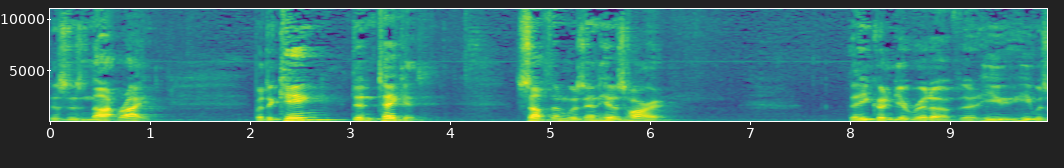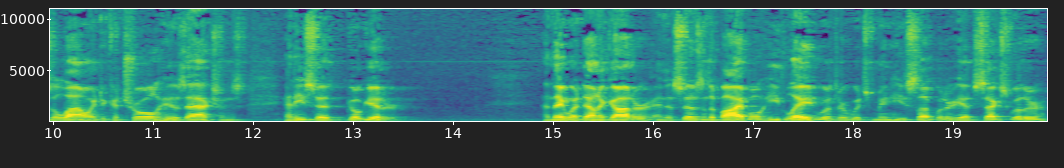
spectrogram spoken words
This is not right." But the king didn't take it. Something was in his heart that he couldn't get rid of, that he, he was allowing to control his actions and he said, Go get her. And they went down and got her. And it says in the Bible, he laid with her, which means he slept with her, he had sex with her.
